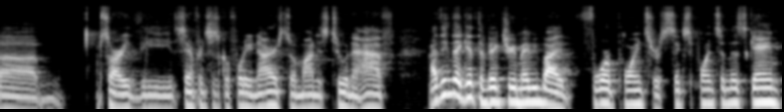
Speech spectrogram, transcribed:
um sorry the San Francisco 49ers to a minus two and a half. I think they get the victory maybe by four points or six points in this game.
